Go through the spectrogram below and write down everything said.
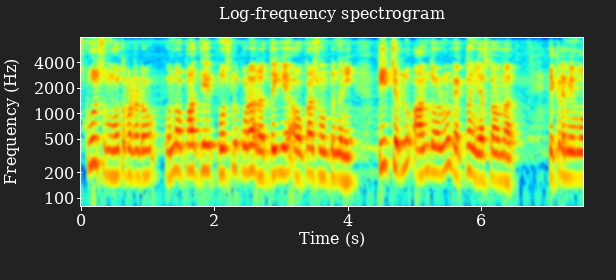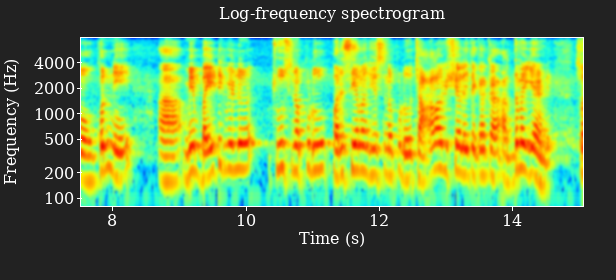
స్కూల్స్ మూతపడడం ఉన్న ఉపాధ్యాయ పోస్టులు కూడా రద్దయ్యే అవకాశం ఉంటుందని టీచర్లు ఆందోళన వ్యక్తం చేస్తూ ఉన్నారు. ఇక్కడ మేము కొన్ని మేము బయటికి వెళ్ళి చూసినప్పుడు పరిశీలన చేసినప్పుడు చాలా విషయాలు అయితే కనుక అర్థమయ్యాయండి. సో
